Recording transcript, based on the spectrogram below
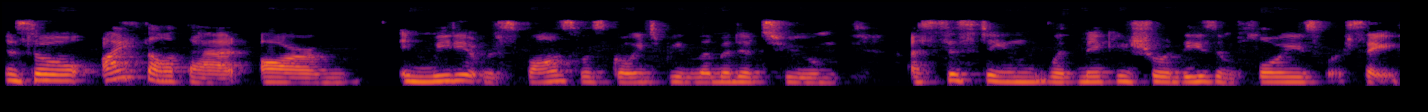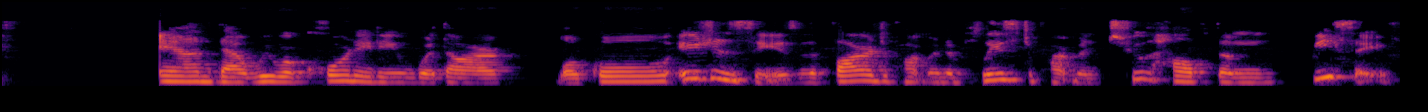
And so I thought that our immediate response was going to be limited to assisting with making sure these employees were safe and that we were coordinating with our local agencies and the fire department and police department to help them be safe.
